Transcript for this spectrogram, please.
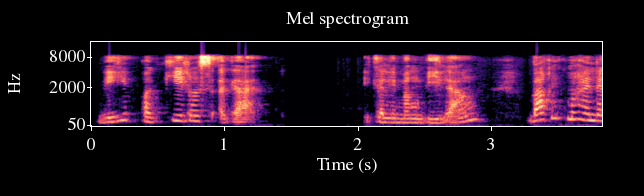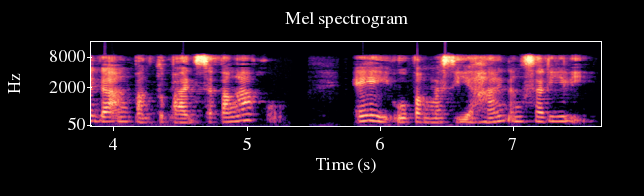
D. Pagkilos agad. Ikalimang bilang, bakit mahalaga ang pagtupad sa pangako? A. Upang masiyahan ang sarili.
